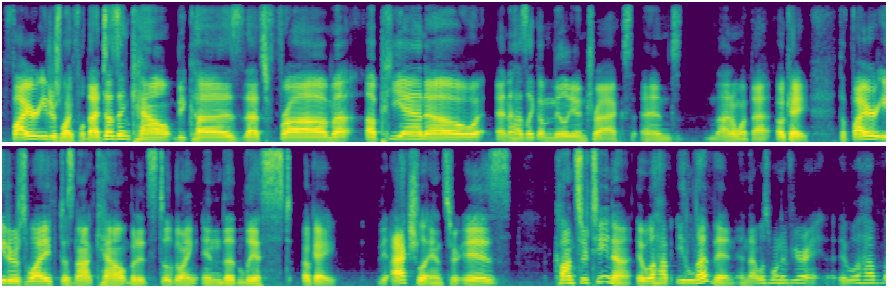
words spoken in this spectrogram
Fire Eater's Wife. Well, that doesn't count because that's from a piano and it has like a million tracks. And I don't want that. Okay. The Fire Eater's Wife does not count, but it's still going in the list. Okay. The actual answer is Concertina. It will have 11. And that was one of your, it will have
